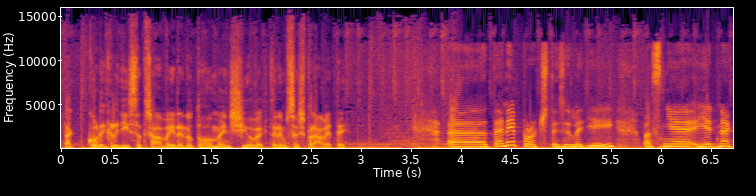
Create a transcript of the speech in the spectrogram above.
tak kolik lidí se třeba vejde do toho menšího, ve kterém seš právě ty? Eh, ten je pro čtyři lidi. Vlastně jednak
